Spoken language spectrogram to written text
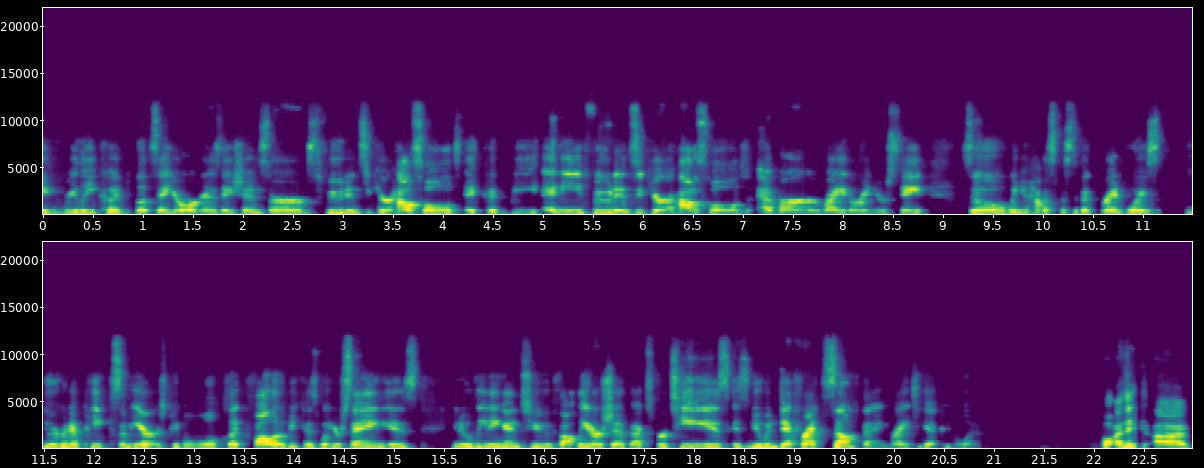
it really could let's say your organization serves food insecure households it could be any food insecure household ever right or in your state. So when you have a specific brand voice you're going to pique some ears. People will click follow because what you're saying is you know leading into thought leadership expertise is new and different something right to get people in. Well, I think uh,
